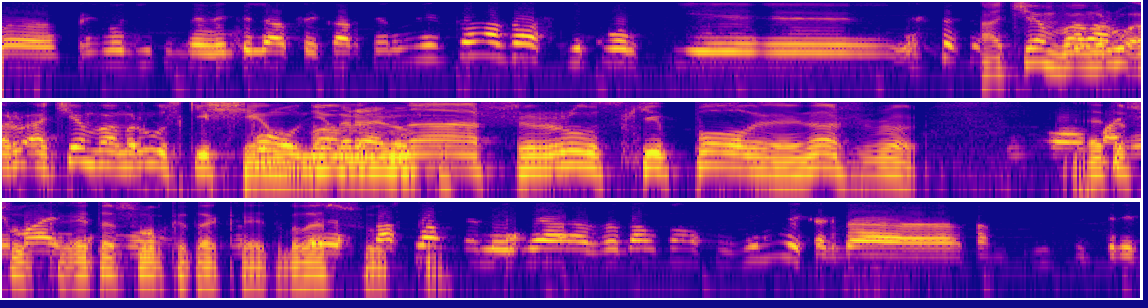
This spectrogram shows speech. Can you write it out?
э, принудительной вентиляции картерных газов, японские... э, А чем вам, а чем вам русский Чем пол не вам нравился? наш русский пол? Наш... ну, Это шутка, это ну, шутка такая, это была э, шутка. Я задолбался зимой, когда э, там 30-35...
